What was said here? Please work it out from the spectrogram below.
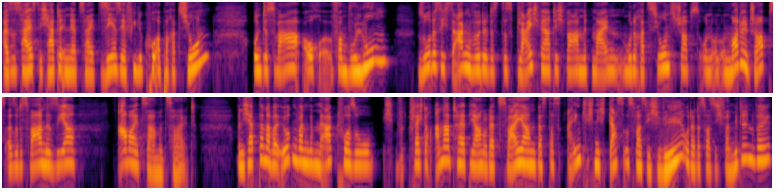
Also das heißt, ich hatte in der Zeit sehr, sehr viele Kooperationen. Und es war auch vom Volumen so, dass ich sagen würde, dass das gleichwertig war mit meinen Moderationsjobs und, und, und Modeljobs. Also das war eine sehr arbeitsame Zeit. Und ich habe dann aber irgendwann gemerkt, vor so ich, vielleicht auch anderthalb Jahren oder zwei Jahren, dass das eigentlich nicht das ist, was ich will oder das, was ich vermitteln will.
